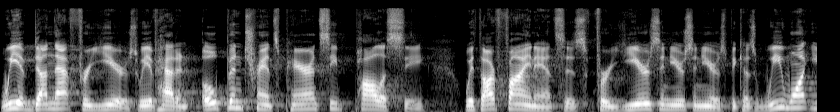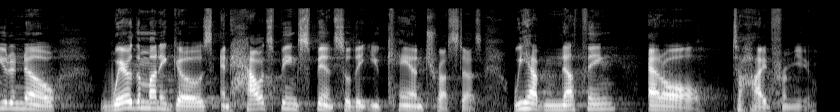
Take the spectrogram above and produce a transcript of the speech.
We have done that for years. We have had an open transparency policy with our finances for years and years and years because we want you to know where the money goes and how it's being spent so that you can trust us. We have nothing at all to hide from you.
